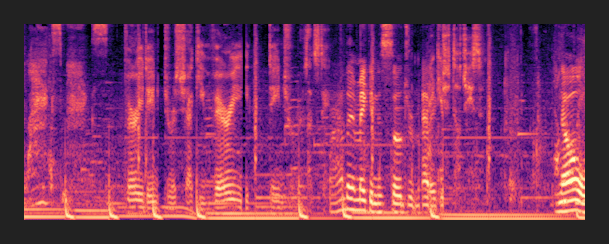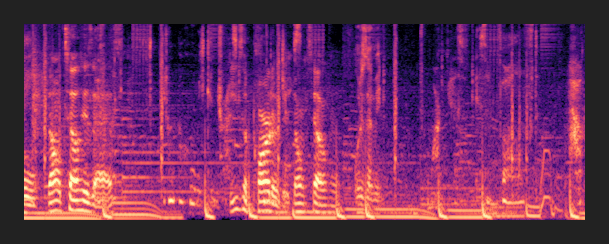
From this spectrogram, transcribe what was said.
Relax, Max. Very dangerous, Jackie. Very dangerous. That's dangerous. Why are they making this so dramatic? You dramatic? should tell Jason. No, don't tell his ass. We don't know who we can trust. He's a part of it. Don't tell him. What does that mean? Marcus is involved. How do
